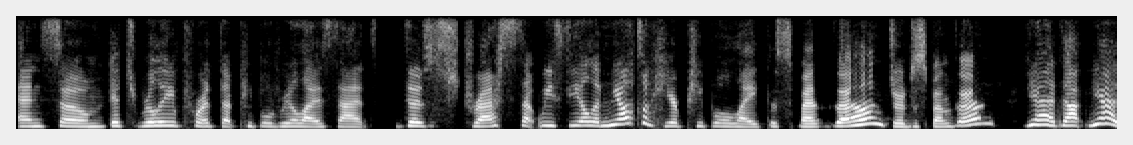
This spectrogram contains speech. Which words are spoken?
And so it's really important that people realize that the stress that we feel, and we also hear people like Dispenza, Joe Dispenza. Yeah, that, yeah,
